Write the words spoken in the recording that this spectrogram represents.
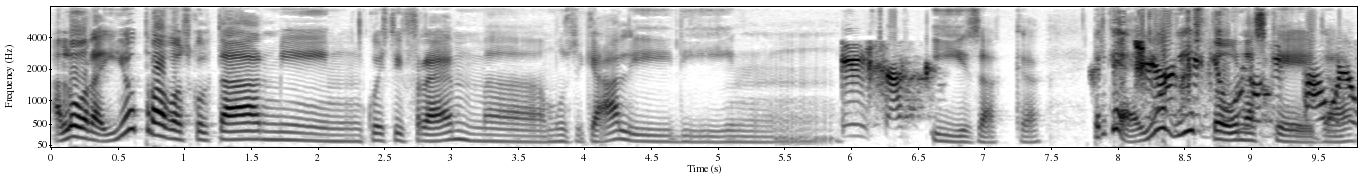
Allora, io provo ad ascoltarmi mm, questi frame eh, musicali di mm, Isaac. Isaac, perché C'è io ho anche di visto una scheda.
